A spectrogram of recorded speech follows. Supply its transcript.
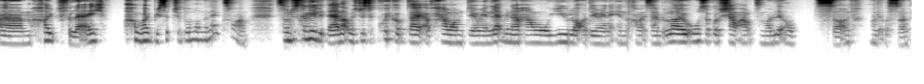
Um, hopefully I won't be such a bum on the next one. So I'm just going to leave it there. That was just a quick update of how I'm doing. Let me know how all you lot are doing in the comments down below. Also I've got a shout out to my little son, my little son.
